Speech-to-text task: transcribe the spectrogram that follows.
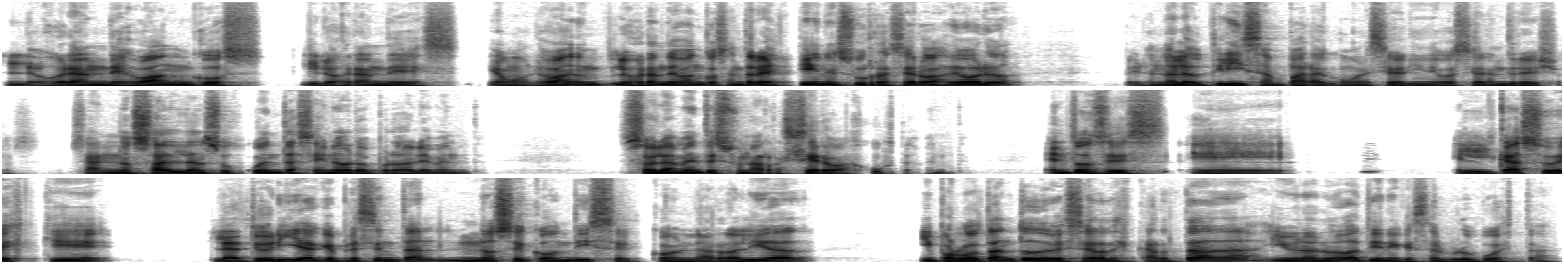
los grandes bancos y los grandes, digamos, los, grandes bancos centrales tienen sus reservas de oro, pero no la utilizan para comerciar y negociar entre ellos. O sea, no saldan sus cuentas en oro probablemente. Solamente es una reserva, justamente. Entonces, eh, el caso es que la teoría que presentan no se condice con la realidad y por lo tanto debe ser descartada y una nueva tiene que ser propuesta.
